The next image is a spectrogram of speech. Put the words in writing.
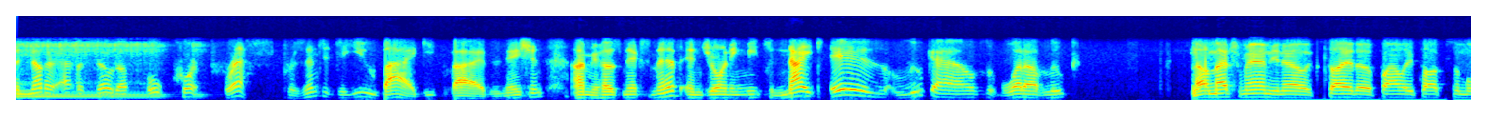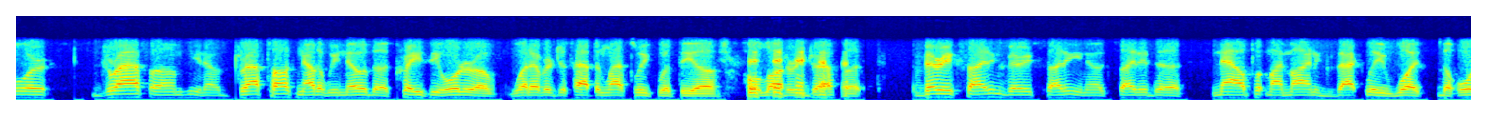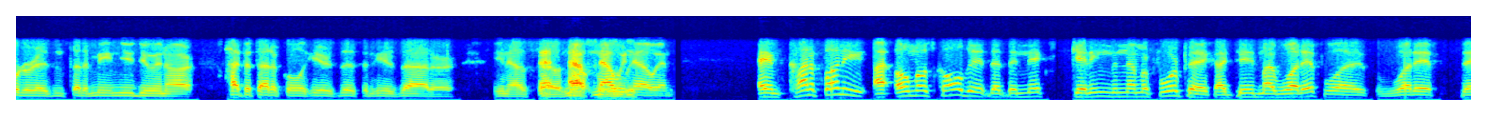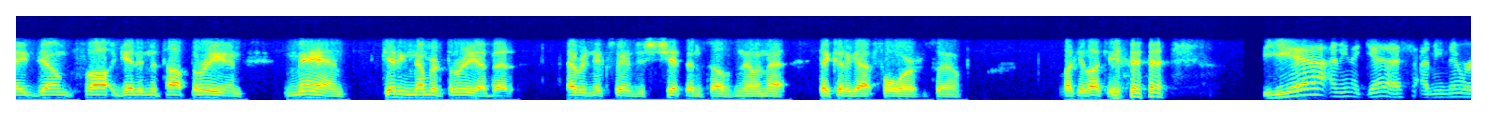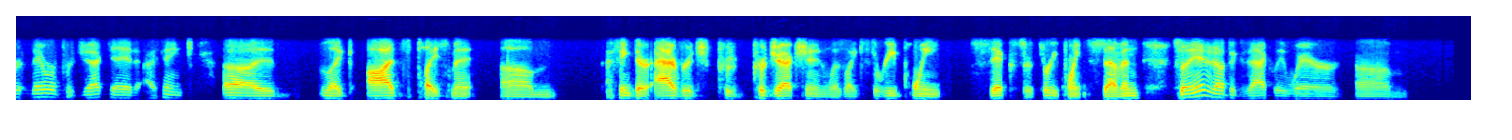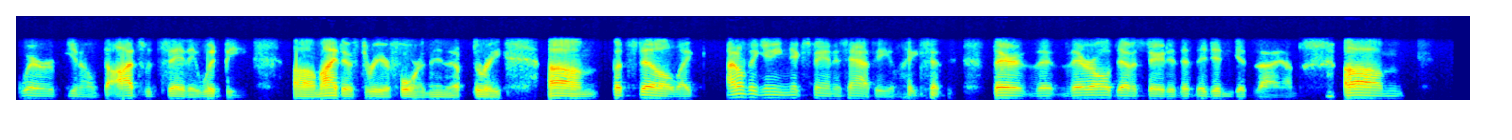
another episode of Full Court Press, presented to you by Geek Vibes Nation. I'm your host Nick Smith, and joining me tonight is Luke Alves. What up, Luke? Not much, man. You know, excited to finally talk some more draft. Um, you know, draft talk. Now that we know the crazy order of whatever just happened last week with the uh, whole lottery draft, but very exciting, very exciting. You know, excited to now put my mind exactly what the order is instead of me and you doing our hypothetical. Here's this and here's that, or you know. So now now we know, and and kind of funny. I almost called it that the Knicks getting the number four pick. I did my what if was what if they don't fall, get in the top three, and man, getting number three. I bet every Knicks fan just shit themselves knowing that they could have got four. So lucky, lucky. yeah, I mean, I guess. I mean, they were they were projected. I think, uh, like odds placement. Um, I think their average pro- projection was like three point six or three point seven. So they ended up exactly where um, where you know the odds would say they would be, um, either three or four, and they ended up three. Um, but still, like I don't think any Knicks fan is happy. Like they're they're, all devastated that they didn't get Zion. Um,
